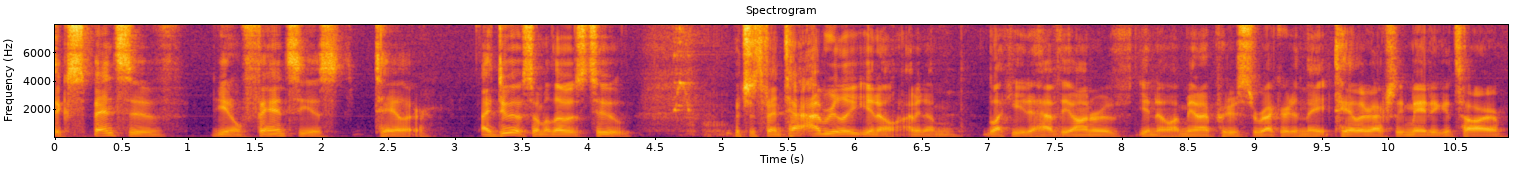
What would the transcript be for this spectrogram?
expensive, you know, fanciest Taylor. I do have some of those too, which is fantastic. I really, you know, I mean, I'm lucky to have the honor of, you know, I mean, I produced a record and they, Taylor actually made a guitar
